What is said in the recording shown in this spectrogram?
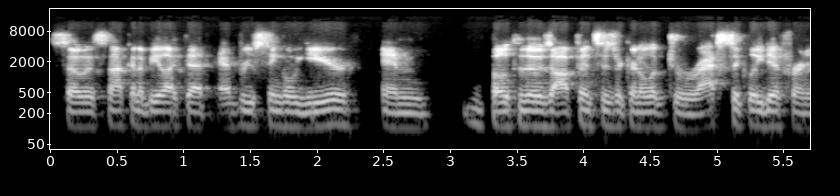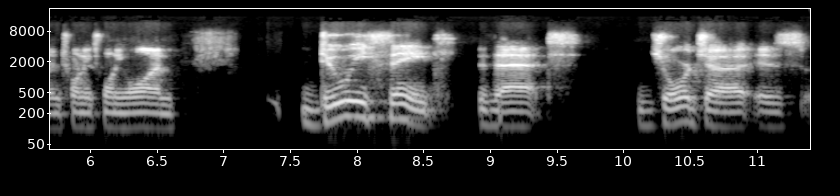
so it's not going to be like that every single year. And both of those offenses are going to look drastically different in 2021. Do we think that Georgia is?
